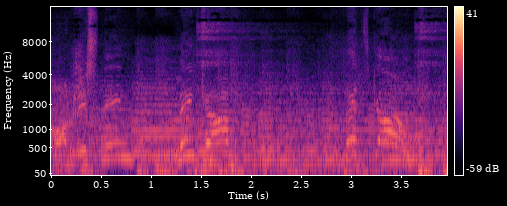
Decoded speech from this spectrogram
I'm listening. Link up! Let's go!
